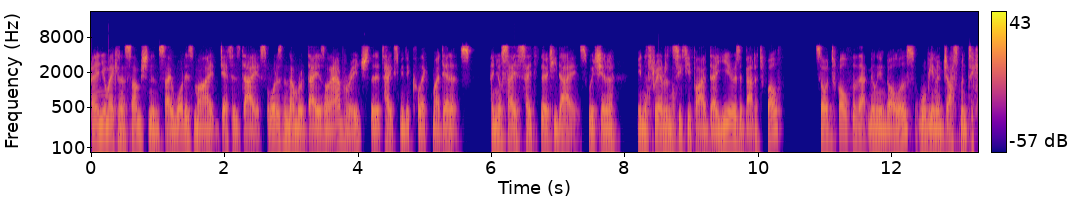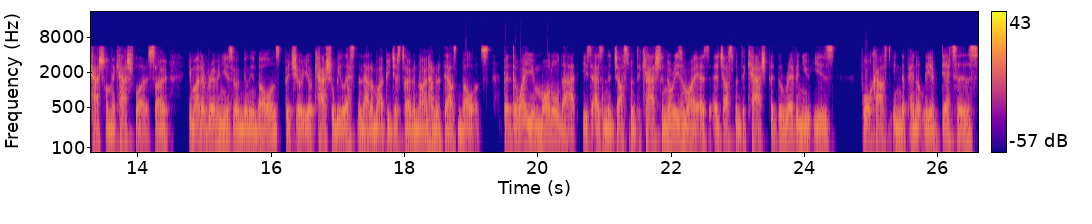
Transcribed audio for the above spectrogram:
and you'll make an assumption and say, what is my debtors' day? So what is the number of days on average that it takes me to collect my debtors? And you'll say, say 30 days, which in a in a 365 day year is about a twelfth. So a twelfth of that million dollars will be an adjustment to cash on the cash flow. So you might have revenues of a million dollars, but your, your cash will be less than that. It might be just over $900,000. But the way you model that is as an adjustment to cash. And the reason why as adjustment to cash, but the revenue is forecast independently of debtors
